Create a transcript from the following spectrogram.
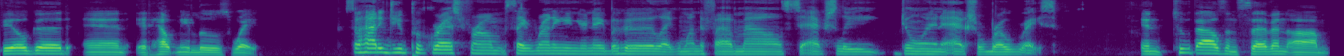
feel good and it helped me lose weight. So, how did you progress from, say, running in your neighborhood, like one to five miles, to actually doing an actual road race? In 2007, um,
